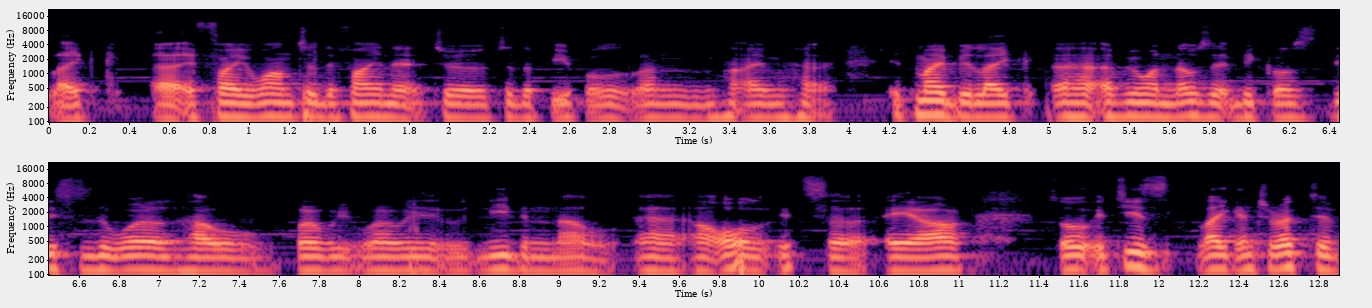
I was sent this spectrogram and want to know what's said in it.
like uh, if I want to define it to to the people, and I'm uh, it might be like uh, everyone knows it because this is the world how where we where we live in now. Uh, all it's uh, AR. So it is like interactive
